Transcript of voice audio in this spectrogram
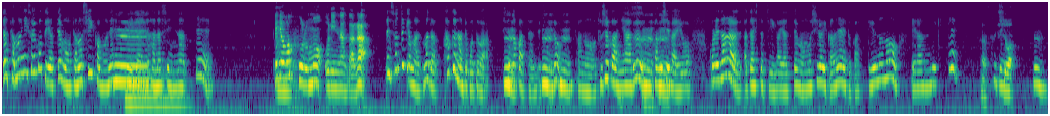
だたまにそういうことやっても楽しいかもねうん。みたいな話になって。えじゃあワッフルも売りながら？でその時はまあまだ書くなんてことはしてなかったんですけど、うんうんあの図書館にあうんる紙芝居を、これなら私たちがやっても面白いかねとかっていうのを選んできてだから最初はうん。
